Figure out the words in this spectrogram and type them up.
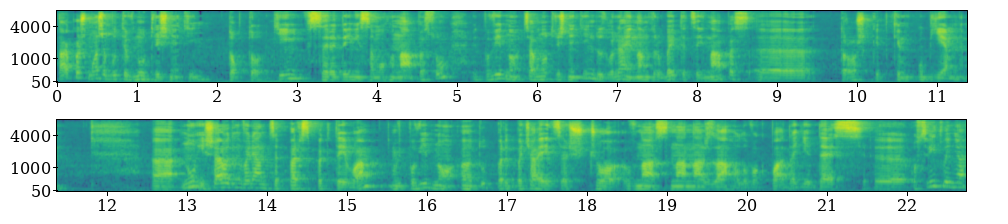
також може бути внутрішня тінь, тобто тінь всередині самого напису. Відповідно, ця внутрішня тінь дозволяє нам зробити цей напис е, трошки таким об'ємним. Е, Ну і ще один варіант це перспектива. Відповідно, е, тут передбачається, що в нас на наш заголовок падає десь е, освітлення,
